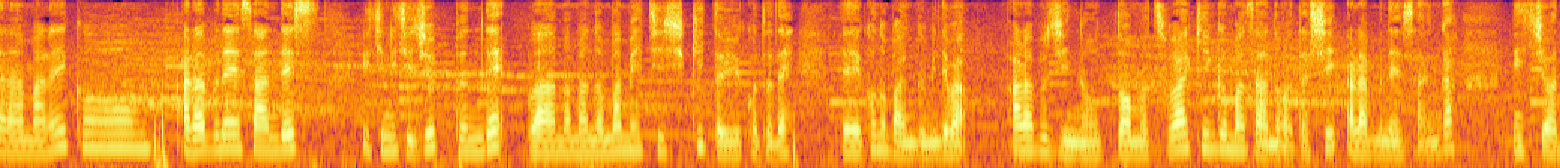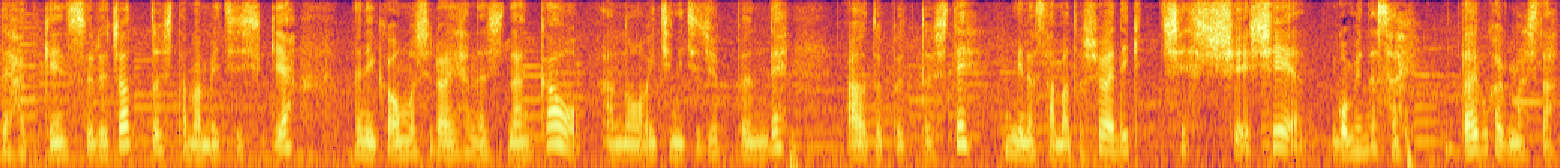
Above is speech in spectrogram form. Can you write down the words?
サラマレイコンアラブ姉さんです。1日10分でワーママの豆知識ということで、えー、この番組ではアラブ人の夫を持つワーキングマザーの私アラブ姉さんが日常で発見するちょっとした豆知識や何か面白い話なんかをあの1日10分でアウトプットして皆様とシェアできシェシェシェごめんなさい。だいぶ噛みました。はい。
